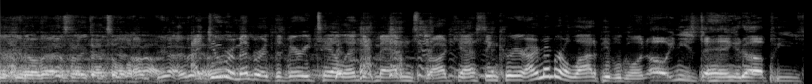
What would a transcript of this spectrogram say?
you, you know, that's, like, that's all about. Yeah, it I do remember at the very tail end of Madden's broadcasting career, I remember a lot of people going, "Oh, he needs to hang it up. He's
